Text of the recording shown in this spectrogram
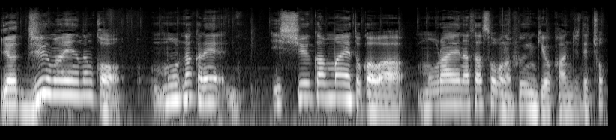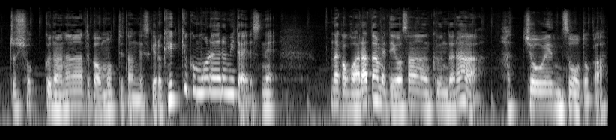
いや、10万円なんか、もうなんかね、1週間前とかはもらえなさそうな雰囲気を感じてちょっとショックだなとか思ってたんですけど、結局もらえるみたいですね。なんかこう改めて予算案組んだら8兆円増とか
